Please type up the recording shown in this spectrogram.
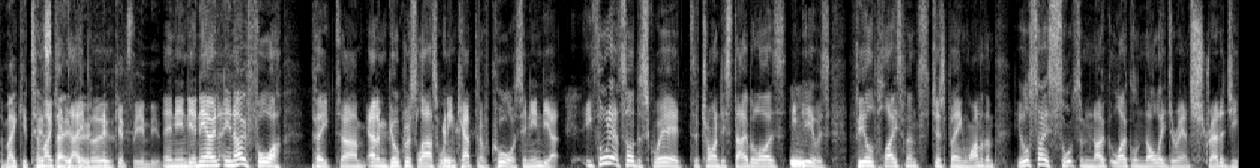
to make your to test make your debut debut against the Indians? in India? Now in, in 04, Pete um, Adam Gilchrist, last winning captain, of course, in India. he thought outside the square to try and destabilise India. It was field placements just being one of them. He also sought some no- local knowledge around strategy.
